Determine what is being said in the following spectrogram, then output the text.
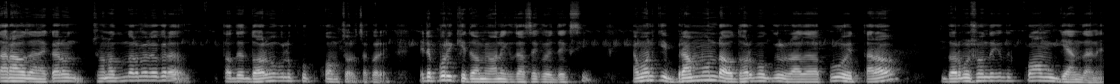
তারাও জানে কারণ সনাতন ধর্মের লোকেরা তাদের ধর্মগুলো খুব কম চর্চা করে। এটা পরীক্ষিত, আমি অনেক যাচাই করে দেখছি। এমনকি ব্রাহ্মণরাও ধর্মগুরুরা যারা পুরোহিত তারাও ধর্ম সম্বন্ধে কিন্তু কম জ্ঞান জানে।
